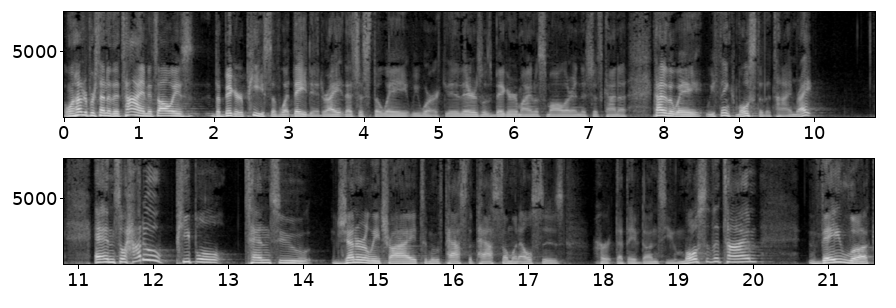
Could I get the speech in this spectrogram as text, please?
100% of the time, it's always the bigger piece of what they did, right? That's just the way we work. Theirs was bigger, mine was smaller, and it's just kind of kind of the way we think most of the time, right? And so how do people tend to generally try to move past the past someone else's hurt that they've done to you? Most of the time, they look,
